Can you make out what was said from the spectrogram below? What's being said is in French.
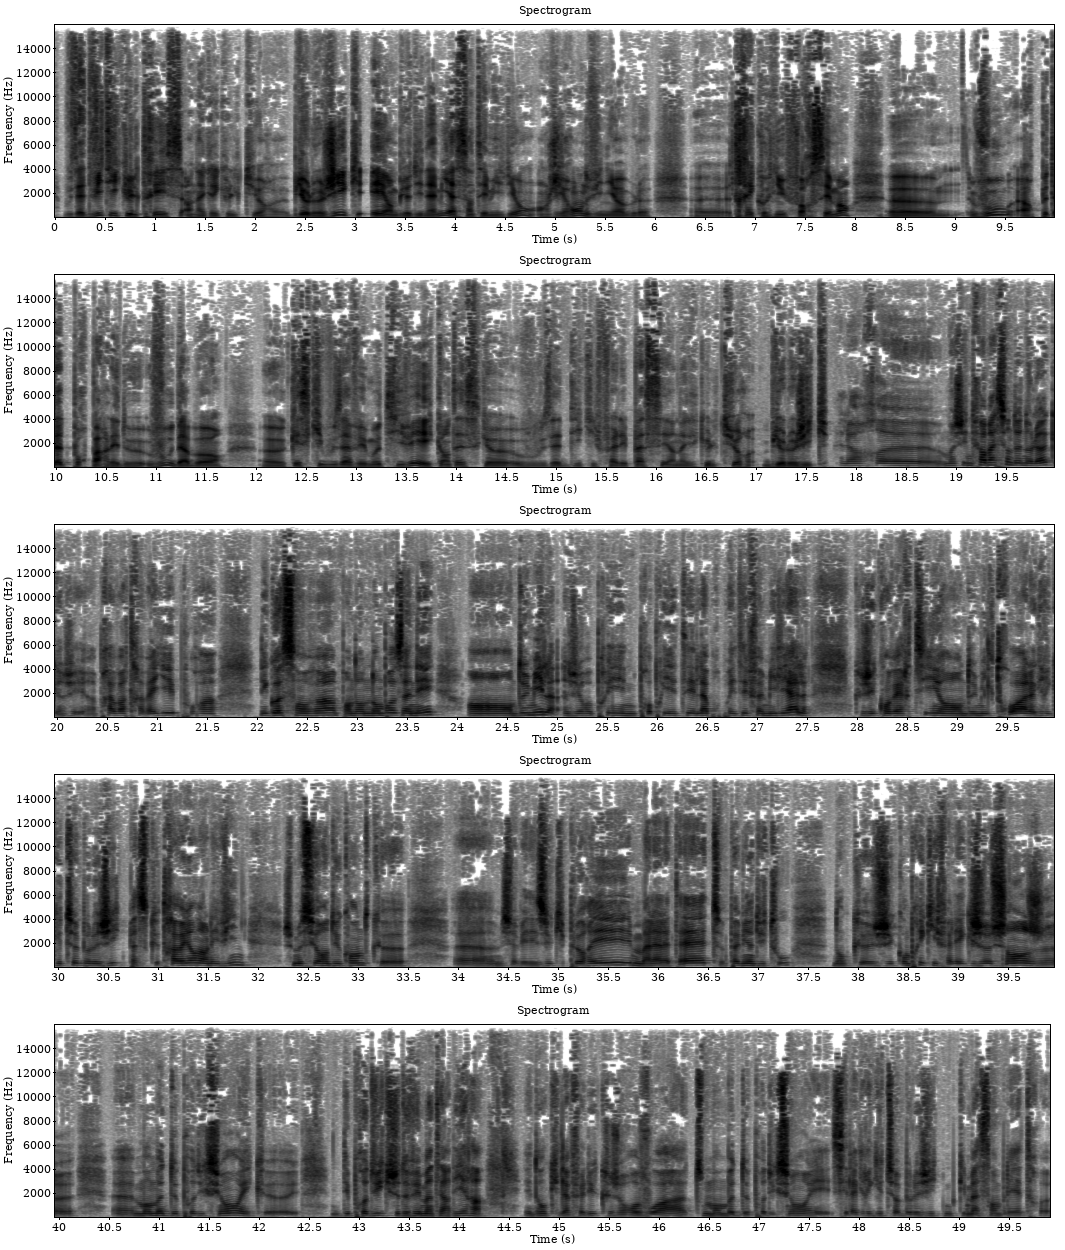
Vous êtes viticultrice en agriculture biologique et en biodynamie à Saint-Émilion, en Gironde, vignoble euh, très connu forcément. Euh, vous, alors peut-être pour parler de vous d'abord, euh, qu'est-ce qui vous avait motivé et quand est-ce que vous vous êtes dit qu'il fallait passer en agriculture biologique Alors, euh, moi j'ai une formation d'onologue. Après avoir travaillé pour un négoce en vin pendant de nombreuses années, en 2000, j'ai repris une propriété, la propriété familiale, que j'ai convertie en 2003 à l'agriculture biologique parce que travaillant dans les vignes, je me suis rendu compte que euh, j'avais les yeux qui pleuraient, mal à la tête, pas bien du tout. Donc j'ai compris qu'il fallait que je change mon mode de production et que des produits que je devais m'interdire. Et donc il a fallu que je revoie tout mon mode de production et c'est l'agriculture biologique qui m'a semblé être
